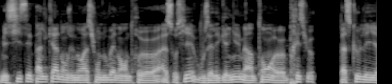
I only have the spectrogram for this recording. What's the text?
Mais si c'est pas le cas dans une relation nouvelle entre associés, vous allez gagner mais un temps précieux. Parce que les,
